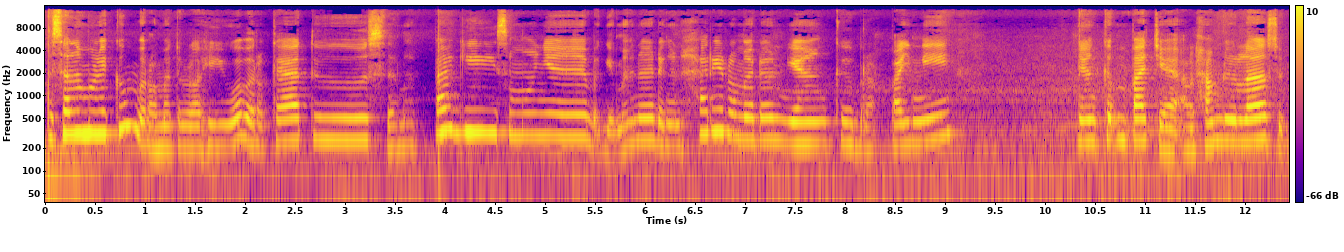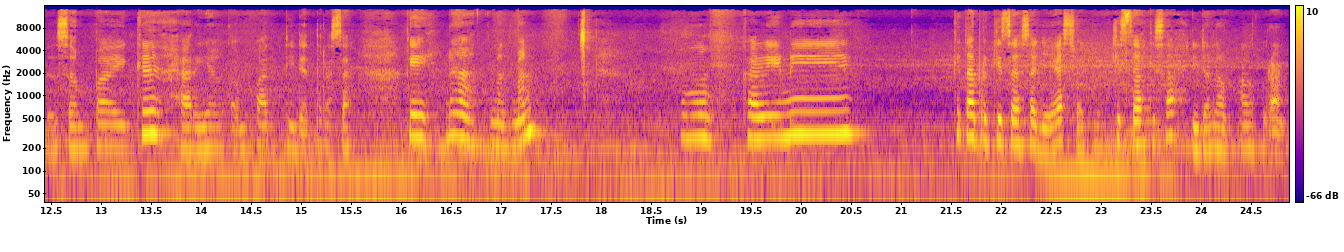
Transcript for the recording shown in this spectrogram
Assalamualaikum warahmatullahi wabarakatuh. Selamat pagi semuanya. Bagaimana dengan hari Ramadan yang keberapa ini? Yang keempat ya Alhamdulillah sudah sampai ke hari yang keempat Tidak terasa. Oke nah teman-teman. Hmm, Kali ini kita berkisah saja ya Suatu kisah-kisah di dalam Al-Quran.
